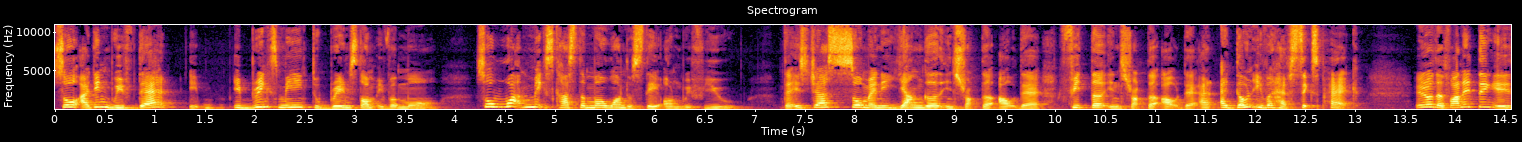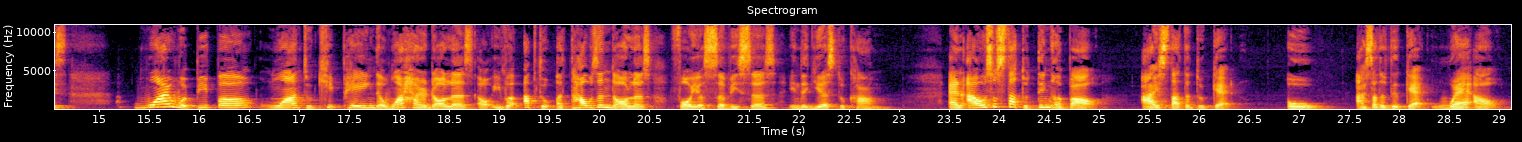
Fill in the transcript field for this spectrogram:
So I think with that, it, it brings me to brainstorm even more. So what makes customer want to stay on with you? There is just so many younger instructor out there, fitter instructor out there, and I don't even have six pack. You know, the funny thing is, why would people want to keep paying the $100 or even up to $1,000 for your services in the years to come? And I also start to think about, I started to get old. I started to get wear out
